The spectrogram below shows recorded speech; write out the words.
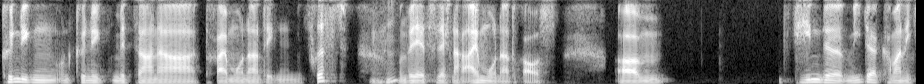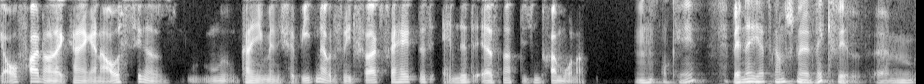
kündigen und kündigt mit seiner dreimonatigen Frist mhm. und will jetzt vielleicht nach einem Monat raus. Ähm, ziehende Mieter kann man nicht aufhalten, oder er kann ja gerne ausziehen, also das kann ich mir nicht verbieten, aber das Mietvertragsverhältnis endet erst nach diesen drei Monaten. Mhm, okay. Wenn er jetzt ganz schnell weg will, ähm,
